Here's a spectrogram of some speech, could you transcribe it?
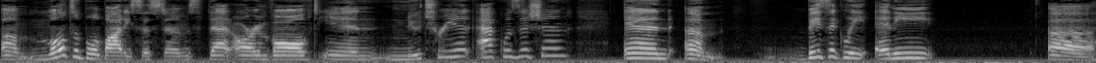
um, multiple body systems that are involved in nutrient acquisition and um, basically any uh,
